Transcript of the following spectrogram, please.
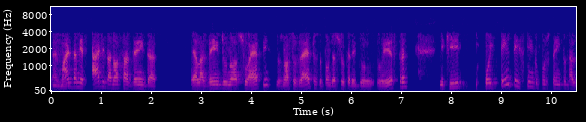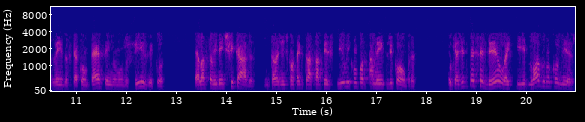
É, uhum. Mais da metade da nossa venda ela vem do nosso app, dos nossos apps, do Pão de Açúcar e do, do Extra, e que 85% das vendas que acontecem no mundo físico, elas são identificadas. Então a gente consegue traçar perfil e comportamento de compras. O que a gente percebeu é que logo no começo,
